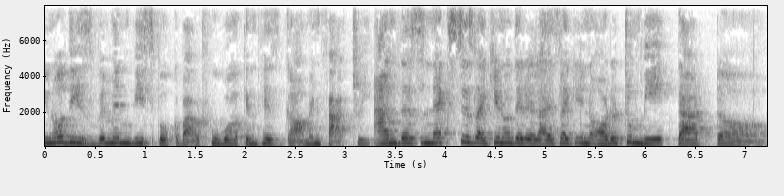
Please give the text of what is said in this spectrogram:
you know, these women we spoke about who work in his garment factory. And this next is like, you know, they realize like in order to make that uh,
